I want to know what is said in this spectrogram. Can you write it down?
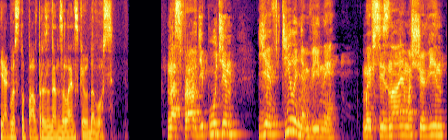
як виступав президент Зеленський у Давосі. Насправді Путін є втіленням війни. Ми всі знаємо, що він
